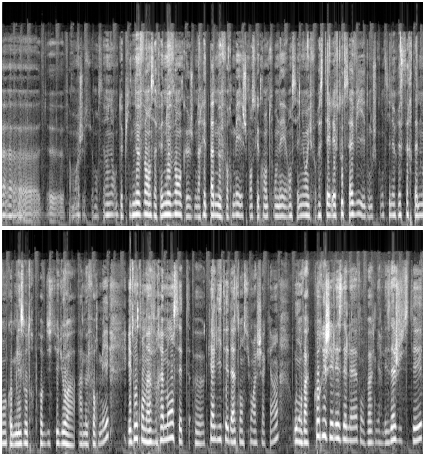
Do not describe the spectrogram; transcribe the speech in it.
Euh, enfin, moi, je suis enseignante depuis 9 ans. Ça fait 9 ans que je n'arrête pas de me former. Je pense que quand on est enseignant, il faut rester élève toute sa vie. Et donc, je continuerai certainement, comme les autres profs du studio, à, à me former. Et donc, on a vraiment cette euh, qualité d'attention à chacun, où on va corriger les élèves, on va venir les ajuster.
